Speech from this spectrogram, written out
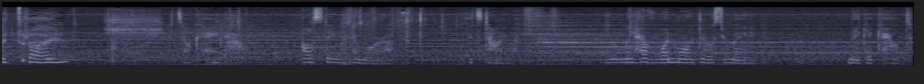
I tried. It's okay now. I'll stay with him, Lara. It's time. You only have one more dose remaining. Make it count.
